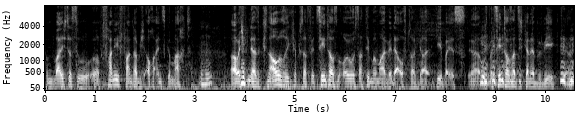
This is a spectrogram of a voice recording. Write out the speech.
Und weil ich das so äh, funny fand, habe ich auch eins gemacht. Mhm. Aber ich bin ja knauserig. Ich habe gesagt, für 10.000 Euro sagt immer mal, wer der Auftraggeber ist. Ja, aber bei 10.000 hat sich keiner bewegt. Ja.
